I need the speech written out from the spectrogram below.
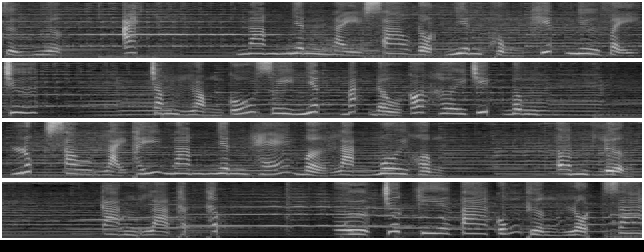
dựng ngược. Ách, Nam nhân này sao đột nhiên khủng khiếp như vậy chứ? Trong lòng cố duy nhất bắt đầu có hơi chít bông. Lúc sau lại thấy nam nhân hé mở làn môi hồng. Âm lượng Càng là thật thấp. Ừ trước kia ta cũng thường lột ra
